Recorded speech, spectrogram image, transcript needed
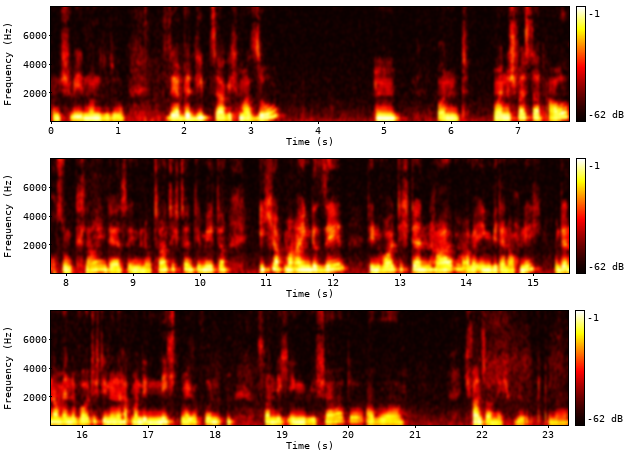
und Schweden und so sehr beliebt, sage ich mal so. Mm, und meine Schwester hat auch so einen kleinen, der ist irgendwie nur 20 cm. Ich habe mal einen gesehen, den wollte ich denn haben, aber irgendwie dann auch nicht. Und dann am Ende wollte ich den und dann hat man den nicht mehr gefunden. Das fand ich irgendwie schade, aber ich fand es auch nicht blöd, genau.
